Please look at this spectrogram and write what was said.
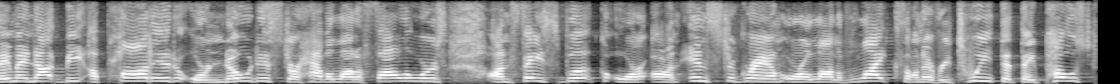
They may not be applauded or noticed or have a lot of followers on Facebook or on Instagram or a lot of likes on every tweet that they post,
